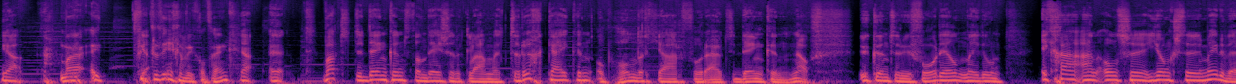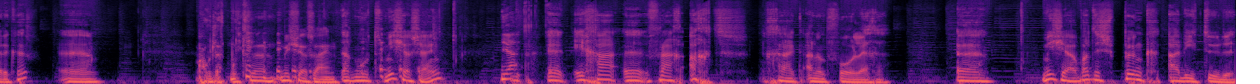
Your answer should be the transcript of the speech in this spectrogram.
Ja. Maar ik vind het ingewikkeld, Henk. Ja, eh, wat te denken van deze reclame? Terugkijken op 100 jaar vooruit denken. Nou, u kunt er uw voordeel mee doen. Ik ga aan onze jongste medewerker. eh, oh, dat moet eh, Misha zijn. Dat moet Misha zijn. Ja. ik ga eh, vraag 8 ga ik aan hem voorleggen. Misha, wat is punk-attitude?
